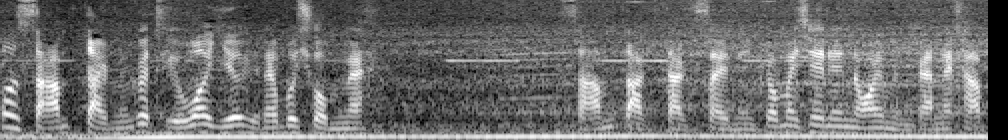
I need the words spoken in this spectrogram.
ก็สามตักมันก็ถือว่าเยอะอยู่นะผู้ชมนะสามตักตักใส่นี่ก็ไม่ใช่น้อยๆเหมือนกันนะครับ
